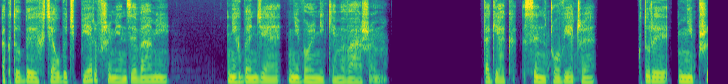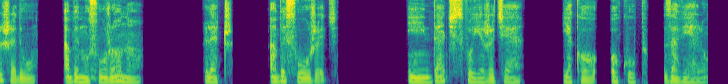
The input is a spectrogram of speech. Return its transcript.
A kto by chciał być pierwszy między wami, niech będzie niewolnikiem waszym. Tak jak syn człowieczy, który nie przyszedł, aby mu służono, lecz aby służyć i dać swoje życie jako okup za wielu.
